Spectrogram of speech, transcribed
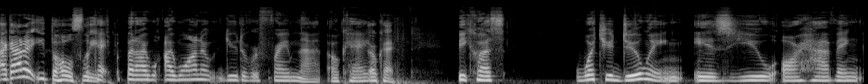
I got to eat the whole sleeve. Okay, but I I want you to reframe that, okay? Okay. Because what you're doing is you are having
